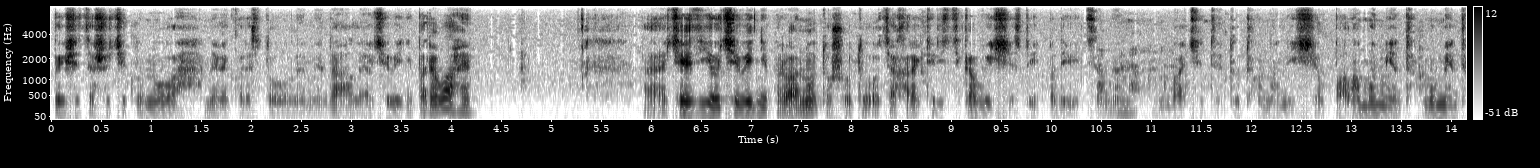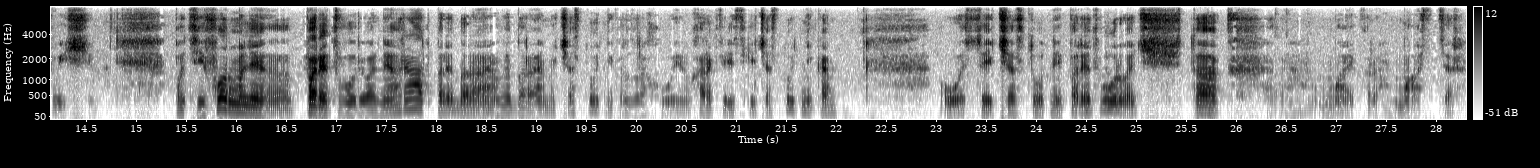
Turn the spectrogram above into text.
Пишеться, що Чекунова не використовували ми, да? але очевидні переваги. Е, Через її очевидні переваги, ну то що тут оця характеристика вище стоїть, подивіться, да? бачите, тут вона нижче впала, момент, момент вище. По цій формулі е, перетворювальний агрегат перебираємо, вибираємо частотник, розраховуємо характеристики частотника. Ось цей частотний перетворювач, так, майкромастер.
